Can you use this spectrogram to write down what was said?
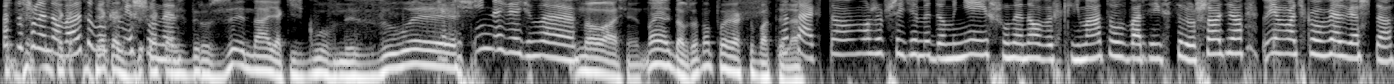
Bardzo szunenowe, ale to był w jakaś, sumie szunen. Jakaś drużyna, jakiś główny zły. Jakieś inne wiedźmy. No właśnie, no i dobrze, no to ja chyba tyle. No tak, to może przejdziemy do mniej szunenowych klimatów, bardziej w stylu szodzio. Wiem, Maćku, uwielbiasz to.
